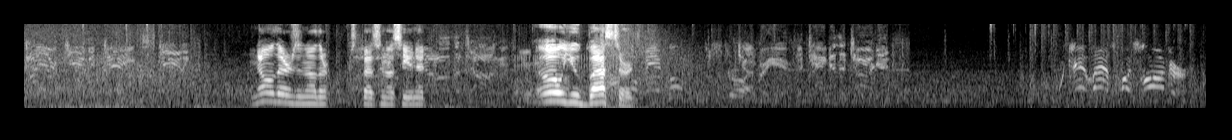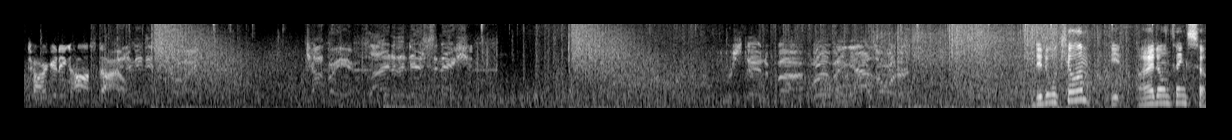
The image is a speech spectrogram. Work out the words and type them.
Fire jam engaged. Scanning. No, there's another Spetsnaz unit. On the target. Oh, you bastard! Chopper here. Attacking the target. We can't last much longer. Targeting hostile. Enemy destroyed. Chopper here. Flying to the destination. We're standing by. Moving as ordered. Did we kill him? I don't think so.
